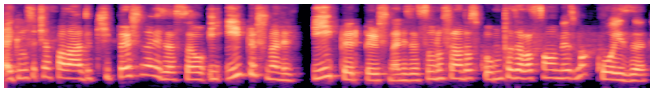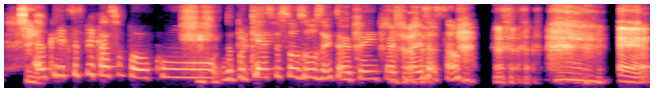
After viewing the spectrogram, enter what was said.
é que você tinha falado que personalização e hiperpersonalização, no final das contas, elas são a mesma coisa. Sim. Eu queria que você explicasse um pouco do porquê as pessoas usam, então, hiperpersonalização. é,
